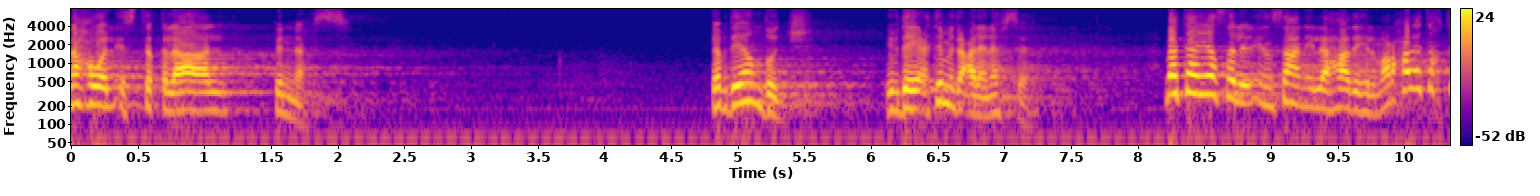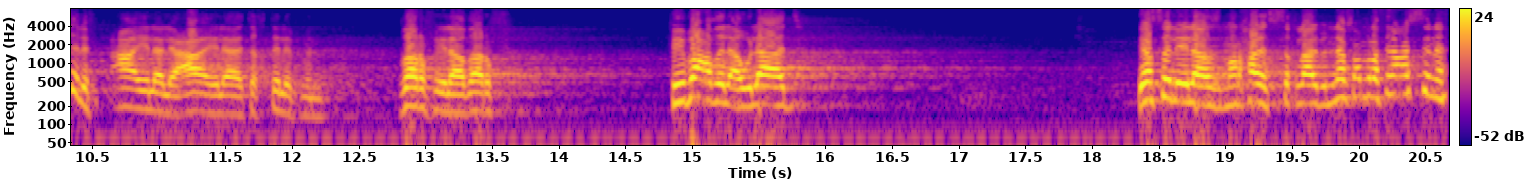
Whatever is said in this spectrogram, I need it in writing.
نحو الاستقلال بالنفس. يبدأ ينضج يبدأ يعتمد على نفسه. متى يصل الإنسان إلى هذه المرحلة؟ تختلف من عائلة لعائلة تختلف من ظرف إلى ظرف. في بعض الأولاد يصل إلى مرحلة استقلال بالنفس عمره 12 سنة.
